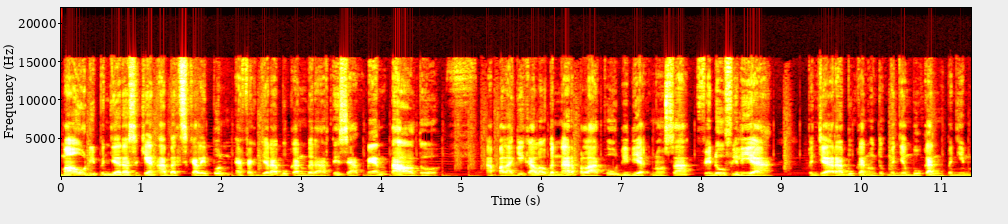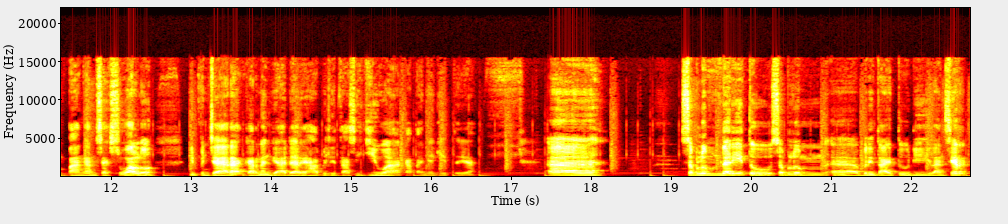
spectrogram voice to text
mau di penjara sekian abad sekalipun efek jerah bukan berarti sehat mental tuh. Apalagi kalau benar pelaku didiagnosa pedofilia. Penjara bukan untuk menyembuhkan penyimpangan seksual loh. Di penjara karena nggak ada rehabilitasi jiwa katanya gitu ya. Uh, sebelum dari itu, sebelum uh, berita itu dilansir,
